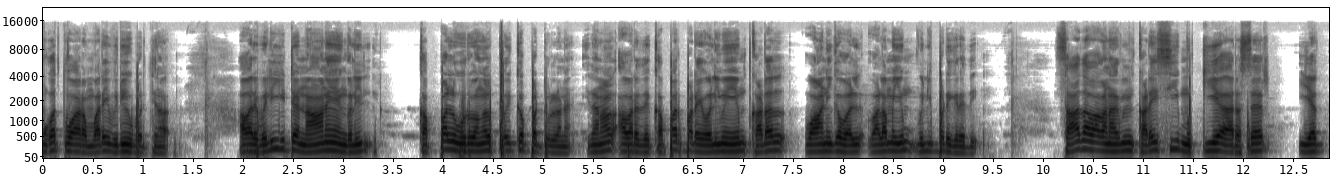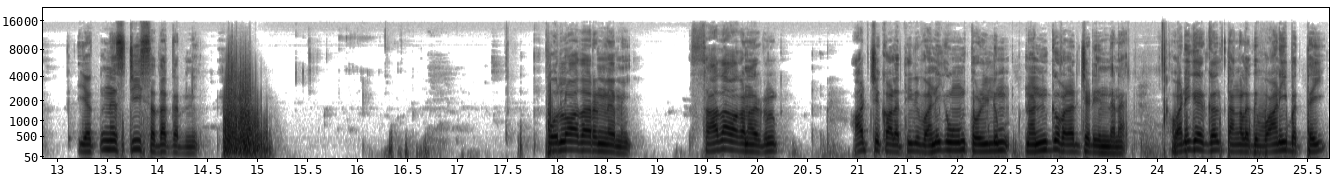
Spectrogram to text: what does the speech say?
முகத்வாரம் வரை விரிவுபடுத்தினார். அவர் வெளியிட்ட நாணயங்களில் கப்பல் உருவங்கள் பொறிக்கப்பட்டுள்ளன. இதனால் அவரது கப்பற்படை வலிமையும் கடல் வாணிக வல் வளமையும் வெளிப்படுகிறது. சாதவாகனரின் கடைசி முக்கிய அரசர் யக் யக்னஸ்டி சதகர்ணி. பொருளாதார நிலைமை. சாதவாகனர்கள் ஆட்சி காலத்தில் வணிகமும் தொழிலும் நன்கு வளர்ச்சியடைந்தன. வணிகர்கள் தங்களது வாணிபத்தை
